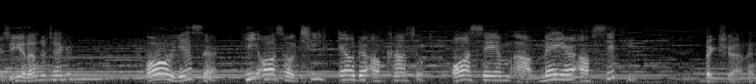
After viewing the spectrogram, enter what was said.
Is he an undertaker? oh, yes, sir. He also chief elder of council. All same uh, mayor of city. Big shot, huh?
